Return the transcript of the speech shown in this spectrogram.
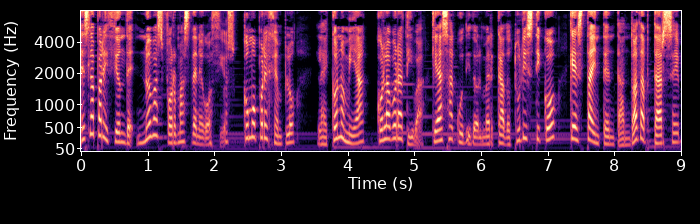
es la aparición de nuevas formas de negocios, como por ejemplo la economía colaborativa, que ha sacudido el mercado turístico que está intentando adaptarse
